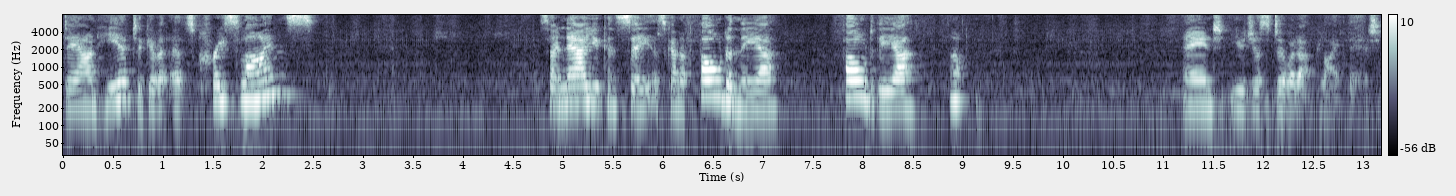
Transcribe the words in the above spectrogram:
down here to give it its crease lines. So now you can see it's going to fold in there, fold there, and you just do it up like that.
